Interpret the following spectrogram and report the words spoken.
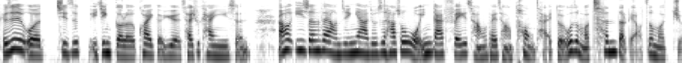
可是我其实已经隔了快一个月才去看医生，然后医生非常惊讶，就是他说我应该非常非常痛才对，我怎么撑得了这么久？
